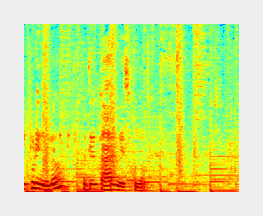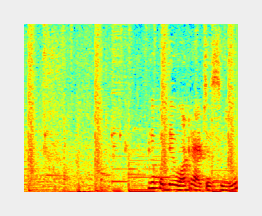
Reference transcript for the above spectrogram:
ఇప్పుడు ఇందులో కొద్దిగా కారం వేసుకుందాం. ఇంకా కొద్దిగా వాటర్ యాడ్ చేస్తున్నాను.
